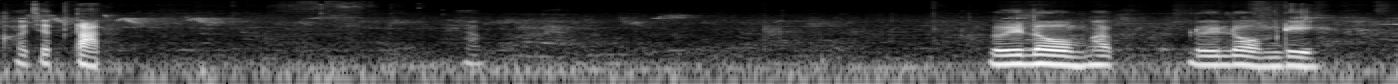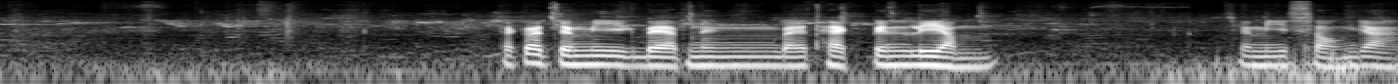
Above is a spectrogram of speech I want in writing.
เขาจะตัดครับลุยโลมครับ ลุยโลมดี แล้วก็จะมีอีกแบบหนึ่งใบแท็กเป็นเหลี่ยม จะมีสองอย่าง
